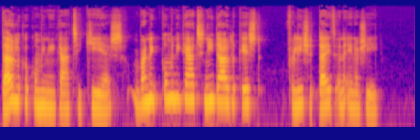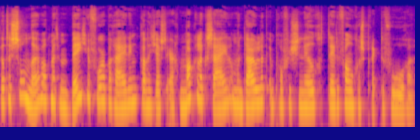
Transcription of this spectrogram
duidelijke communicatie key is. Wanneer communicatie niet duidelijk is, verlies je tijd en energie. Dat is zonde, want met een beetje voorbereiding kan het juist erg makkelijk zijn om een duidelijk en professioneel telefoongesprek te voeren.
